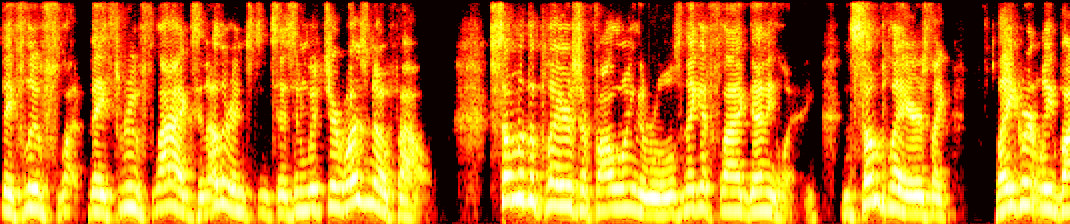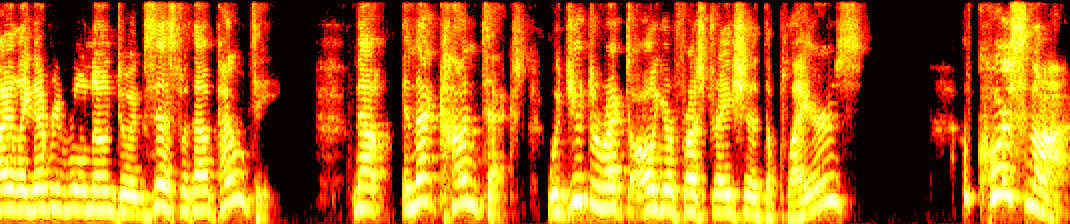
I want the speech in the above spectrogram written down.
They flew they threw flags in other instances in which there was no foul. Some of the players are following the rules and they get flagged anyway. And some players like flagrantly violate every rule known to exist without penalty. Now, in that context, would you direct all your frustration at the players? Of course not.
